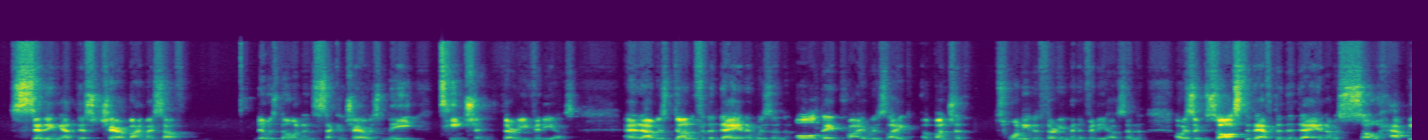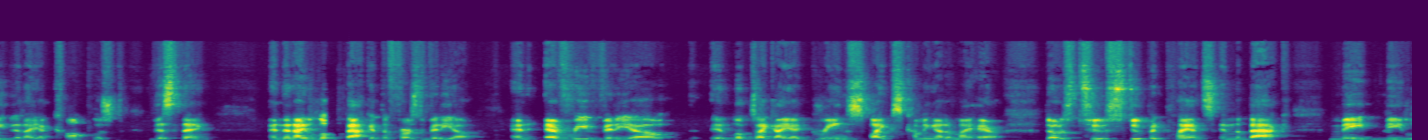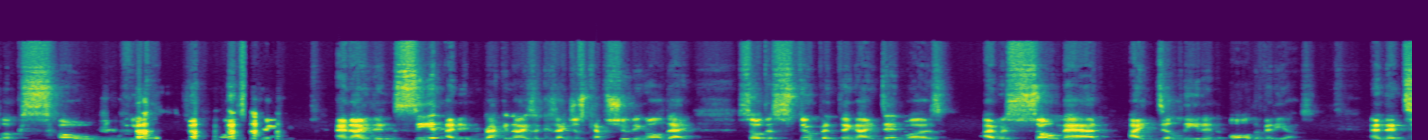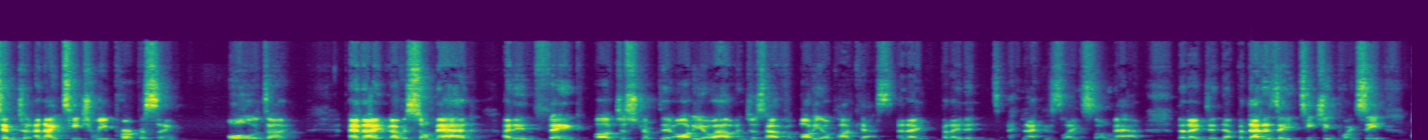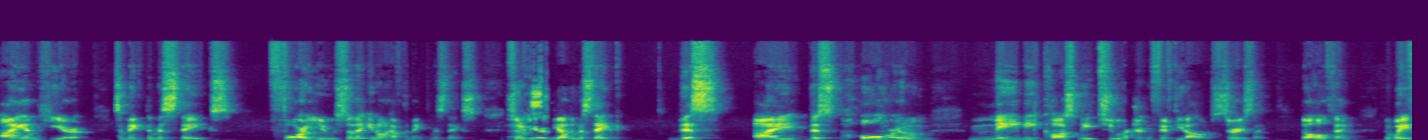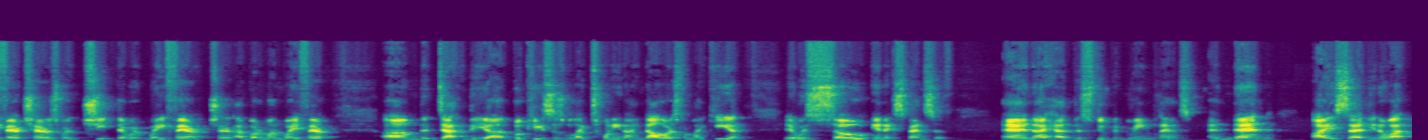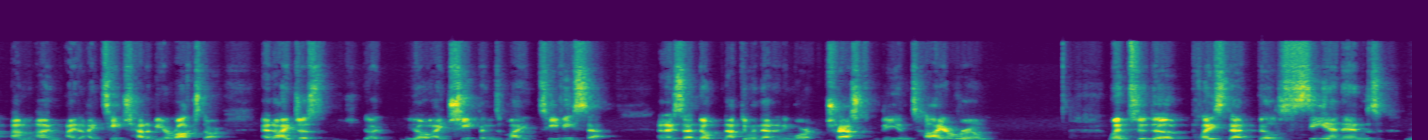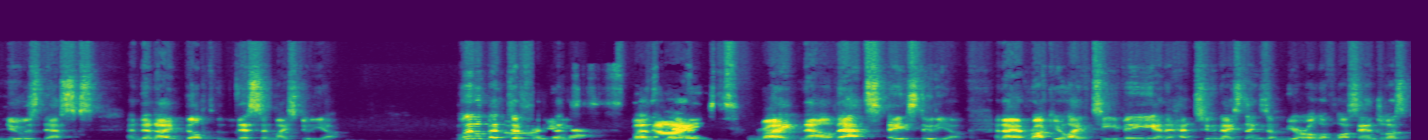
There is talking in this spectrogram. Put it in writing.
sitting at this chair by myself. There was no one in the second chair. It was me teaching 30 videos. And I was done for the day, and it was an all day, pro- it was like a bunch of 20 to 30 minute videos. And I was exhausted after the day, and I was so happy that I accomplished this thing. And then I mm-hmm. looked back at the first video, and every video, it looked like I had green spikes coming out of my hair. Those two stupid plants in the back made me look so weird. And I didn't see it, I didn't recognize it because I just kept shooting all day. So the stupid thing I did was I was so mad, I deleted all the videos. And then Tim, and I teach repurposing all the time. And I, I was so mad, I didn't think, oh, just strip the audio out and just have audio podcasts. And I, but I didn't. And I was like so mad that I did that. But that is a teaching point. See, I am here to make the mistakes for you so that you don't have to make the mistakes. So here's the other mistake. This I this whole room maybe cost me $250. Seriously. The whole thing. The Wayfair chairs were cheap. They were Wayfair chair. I bought them on Wayfair. Um, the de- the uh, bookcases were like twenty nine dollars from IKEA. It was so inexpensive, and I had the stupid green plants. And then I said, you know what? I'm, I'm I, I teach how to be a rock star, and I just uh, you know I cheapened my TV set, and I said, nope, not doing that anymore. Trashed the entire room. Went to the place that builds CNN's news desks, and then I built this in my studio. Little bit different than that, but nice. right now that's a studio. And I had Rock Your Life TV, and it had two nice things: a mural of Los Angeles.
